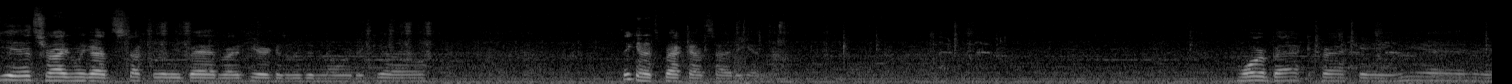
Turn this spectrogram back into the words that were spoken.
Yeah, that's right. And we got stuck really bad right here because we didn't know where to go. Thinking it's back outside again now. More backtracking, yay.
